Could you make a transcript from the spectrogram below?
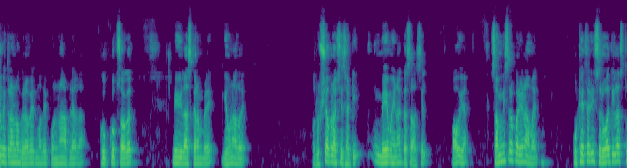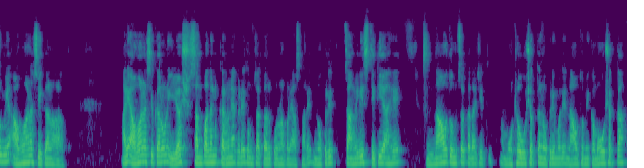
मित्रांनो ग्रहवेदमध्ये पुन्हा आपल्याला खूप खूप स्वागत. मी विलास करंबळे घेऊन आलो आहे वृषभ राशीसाठी मे महिना कसा असेल पाहूया. संमिश्र परिणाम आहेत. कुठेतरी सुरुवातीलाच तुम्ही आव्हानं स्वीकारणार आहात. आणि आव्हानं स्वीकारून यश संपादन करण्याकडे तुमचा कल पूर्णपणे असणार आहे. नोकरीत चांगली स्थिती आहे. नाव तुमचं कदाचित मोठं होऊ शकतं नोकरीमध्ये. नाव तुम्ही कमवू शकता.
